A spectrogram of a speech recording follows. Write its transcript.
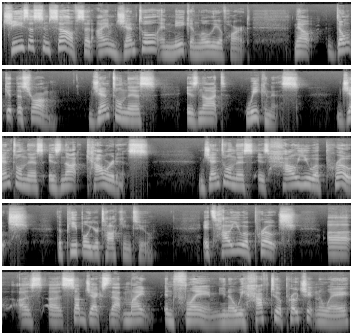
Jesus himself said, I am gentle and meek and lowly of heart. Now, don't get this wrong. Gentleness is not weakness, gentleness is not cowardice. Gentleness is how you approach the people you're talking to. It's how you approach uh, uh, subjects that might inflame. You know, we have to approach it in a way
